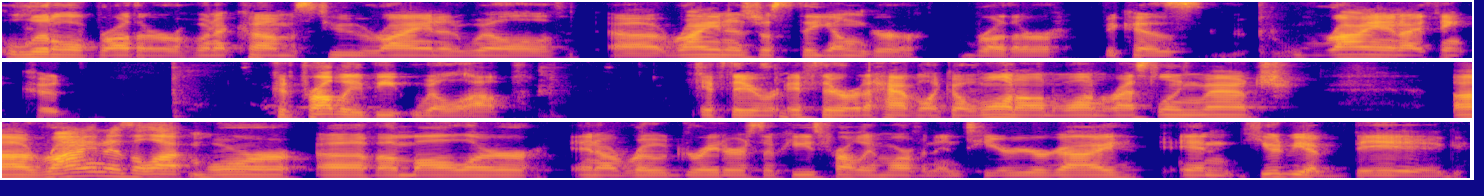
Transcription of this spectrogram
little brother when it comes to Ryan and Will. Uh, Ryan is just the younger brother because Ryan, I think, could could probably beat Will up if they were if they were to have like a one-on-one wrestling match. Uh, Ryan is a lot more of a mauler and a road grader, so he's probably more of an interior guy, and he would be a big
